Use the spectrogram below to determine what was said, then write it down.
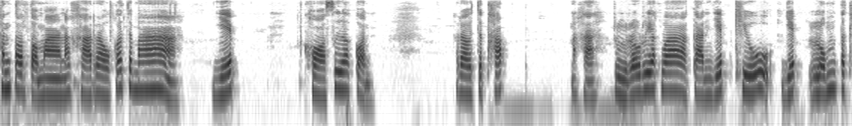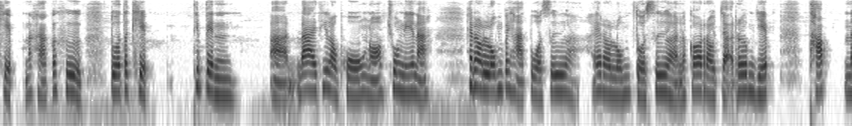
ขั้นตอนต่อมานะคะ เราก็จะมาเย็บคอเสื้อก่อน เราจะทับนะคะ หรือเราเรียกว่าการเย็บคิ้ว เย็บล้มตะเข็บนะคะ ก็คือตัวตะเข็บที่เป็นได้ที่เราโพ้งเนาะช่วงนี้นะให้เราล้มไปหาตัวเสื้อ ให้เราล้มตัวเสื้อ แล้วก็เราจะเริ่มเย็บทับใน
